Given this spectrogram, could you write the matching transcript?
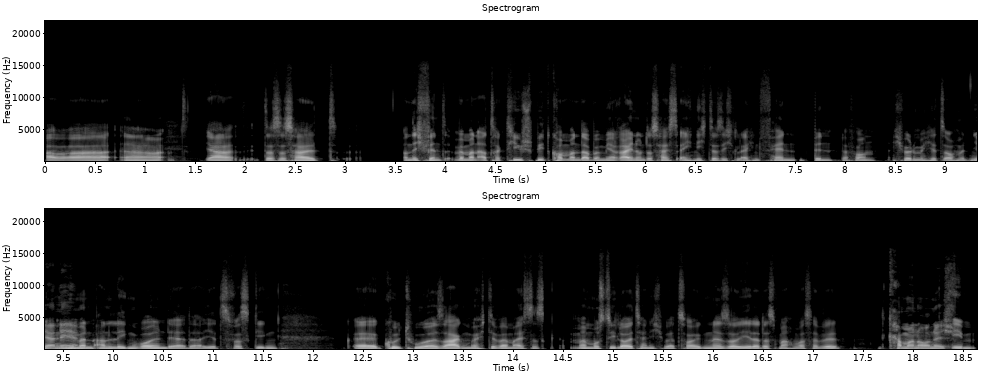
aber äh, ja, das ist halt. Und ich finde, wenn man attraktiv spielt, kommt man da bei mir rein. Und das heißt eigentlich nicht, dass ich gleich ein Fan bin davon. Ich würde mich jetzt auch mit Ja, nee. niemandem anlegen wollen, der da jetzt was gegen äh, Kultur sagen möchte, weil meistens, man muss die Leute ja nicht überzeugen, ne? Soll jeder das machen, was er will. Kann man auch nicht. Eben,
